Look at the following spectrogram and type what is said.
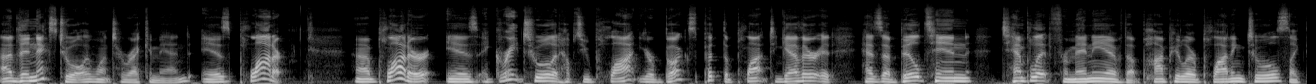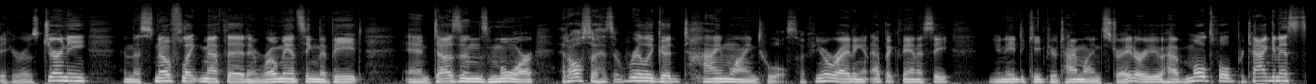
Uh, the next tool I want to recommend is Plottr. Uh, Plottr is a great tool that helps you plot your books, put the plot together. It has a built in template for many of the popular plotting tools like the hero's journey and the snowflake method and romancing the beat and dozens more. It also has a really good timeline tool. So if you're writing an epic fantasy, you need to keep your timeline straight, or you have multiple protagonists,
